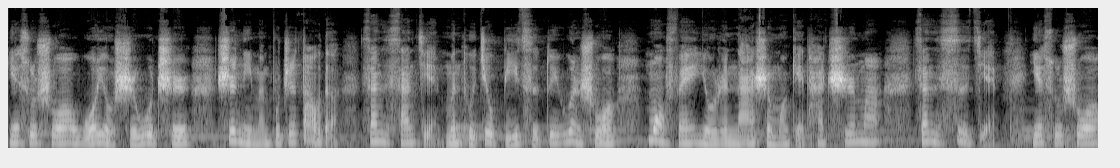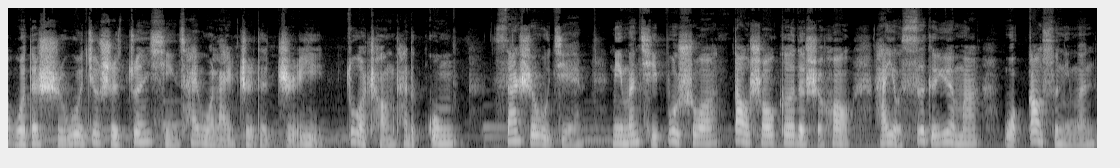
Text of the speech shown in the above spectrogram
耶稣说：“我有食物吃，是你们不知道的。”三十三节，门徒就彼此对问说：“莫非有人拿什么给他吃吗？”三十四节，耶稣说：“我的食物就是遵行差我来者的旨意，做成他的功。”三十五节，你们岂不说到收割的时候还有四个月吗？我告诉你们，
